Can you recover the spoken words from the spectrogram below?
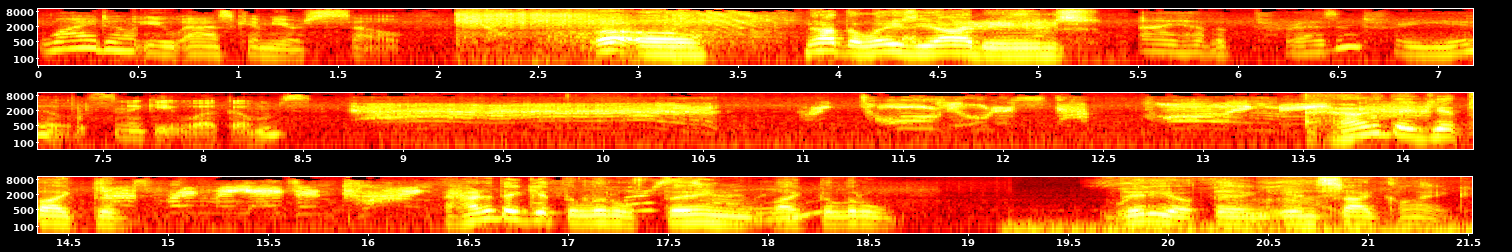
Why don't you ask him yourself? Uh-oh. Not the lazy eye beams. I have a present for you, Snicky Wookums. Ah! I told you to stop calling me. How did they get like the how did they get the little course, thing darling. like the little video thing inside Clank?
